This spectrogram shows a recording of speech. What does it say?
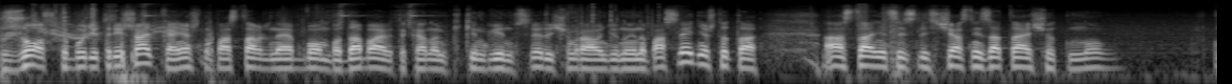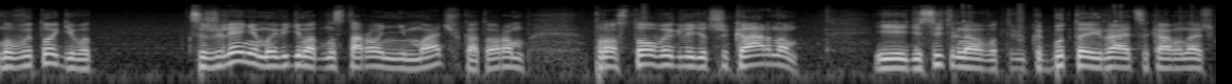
жестко будет решать. Конечно, поставленная бомба добавит экономики Кингвин в следующем раунде, ну и на последний что-то останется, если сейчас не затащат. Но, но в итоге, вот, к сожалению, мы видим односторонний матч, в котором просто выглядит шикарным. И действительно, вот как будто играется, как, знаешь,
